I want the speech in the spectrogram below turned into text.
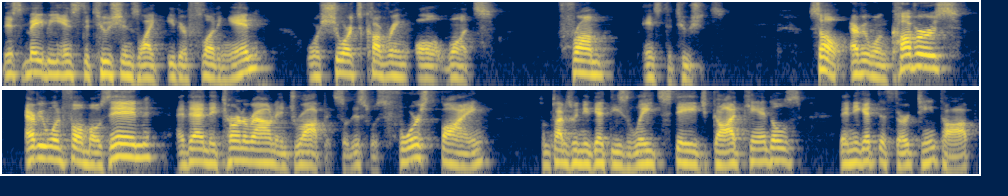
this may be institutions like either flooding in or shorts covering all at once from institutions. So everyone covers, everyone FOMOs in, and then they turn around and drop it. So this was forced buying. Sometimes when you get these late stage God candles, then you get the 13 top,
